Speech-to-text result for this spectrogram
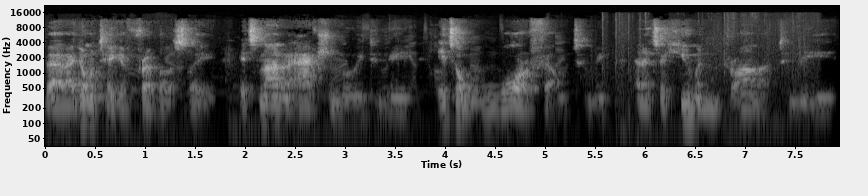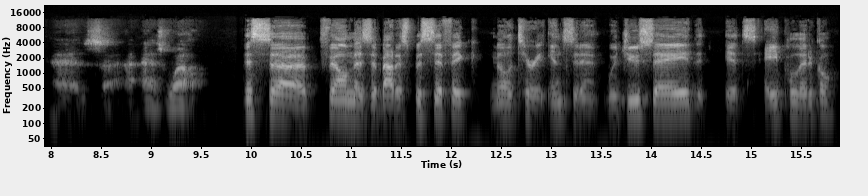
That I don't take it frivolously. It's not an action movie to me. It's a war film to me, and it's a human drama to me as uh, as well. This uh, film is about a specific military incident. Would you say that it's apolitical?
